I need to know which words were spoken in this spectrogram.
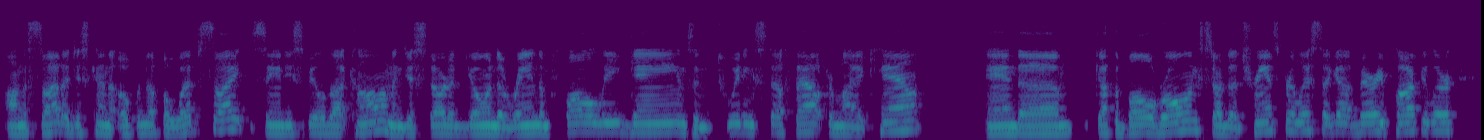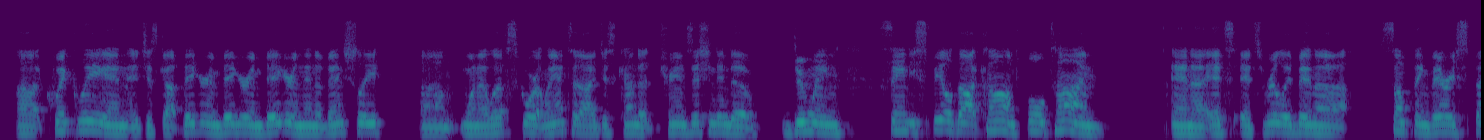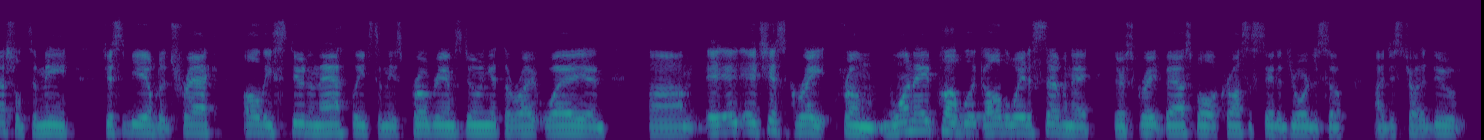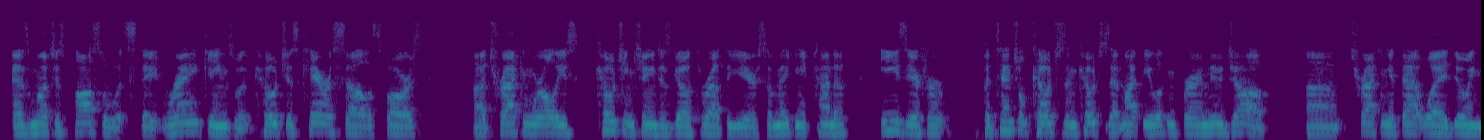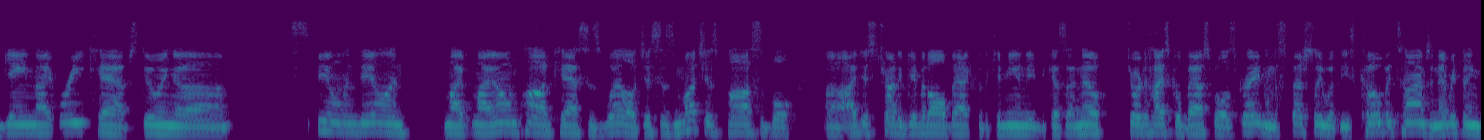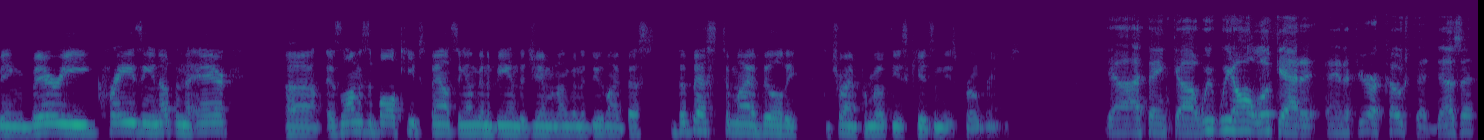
on the side, I just kind of opened up a website, sandyspiel.com, and just started going to random fall league games and tweeting stuff out from my account. And um, got the ball rolling, started a transfer list that got very popular uh, quickly, and it just got bigger and bigger and bigger. And then eventually, um, when I left Score Atlanta, I just kind of transitioned into doing sandyspiel.com full time, and uh, it's it's really been uh, something very special to me just to be able to track all these student athletes and these programs doing it the right way and um, it, it's just great from 1A public all the way to 7A. There's great basketball across the state of Georgia. So I just try to do as much as possible with state rankings, with coaches carousel, as far as uh, tracking where all these coaching changes go throughout the year. So making it kind of easier for potential coaches and coaches that might be looking for a new job. Um, tracking it that way, doing game night recaps, doing uh, spieling and dealing my, my own podcast as well, just as much as possible. Uh, I just try to give it all back to the community because I know Georgia high school basketball is great, and especially with these COVID times and everything being very crazy and up in the air, uh, as long as the ball keeps bouncing, I'm going to be in the gym and I'm going to do my best, the best to my ability to try and promote these kids in these programs. Yeah, I think uh, we, we all look at it, and if you're a coach that doesn't,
